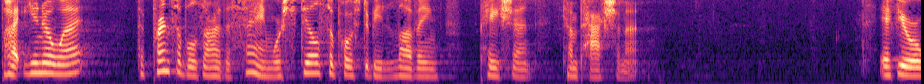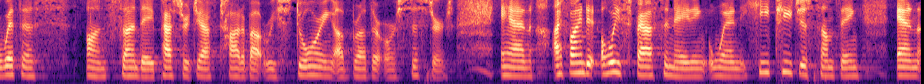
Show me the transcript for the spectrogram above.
But you know what? The principles are the same. We're still supposed to be loving, patient, compassionate. If you were with us on Sunday, Pastor Jeff taught about restoring a brother or sisters. And I find it always fascinating when he teaches something and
